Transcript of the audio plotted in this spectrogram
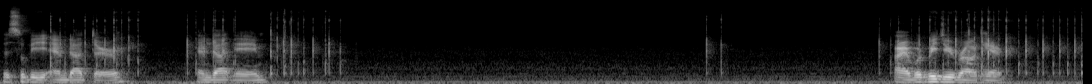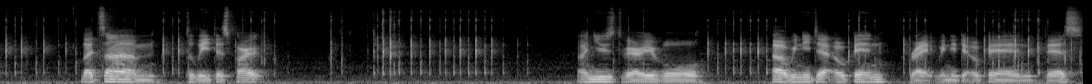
This will be m dot dir, m dot name. Alright, what did we do wrong here? Let's um delete this part. Unused variable. Oh, we need to open, right, we need to open this.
